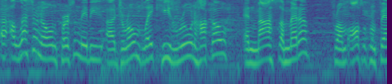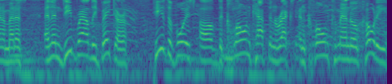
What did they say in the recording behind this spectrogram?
a, a lesser known person, maybe uh, Jerome Blake. He's Rune Haako and Mas Amedda from also from Phantom Menace. And then Dee Bradley Baker, he's the voice of the clone Captain Rex and clone Commander Cody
